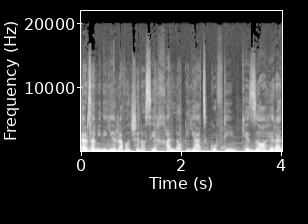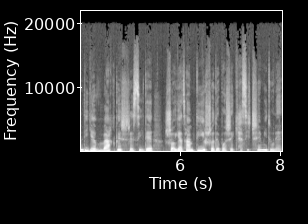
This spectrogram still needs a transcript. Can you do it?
در زمینه روانشناسی خلاقیت گفتیم که ظاهرا دیگه وقتش رسیده شاید هم دیر شده باشه. کسی چه می‌دونه؟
